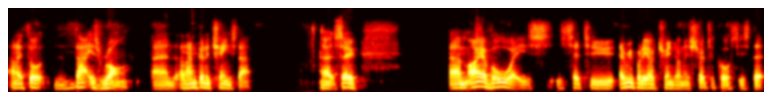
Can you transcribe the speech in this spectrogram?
And I thought that is wrong. And, and I'm going to change that. Uh, so um, I have always said to everybody I've trained on instructor courses that,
